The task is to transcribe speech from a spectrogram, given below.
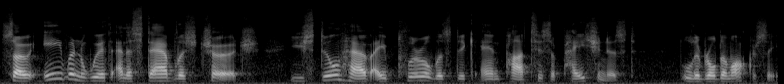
So even with an established church, you still have a pluralistic and participationist liberal democracy.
